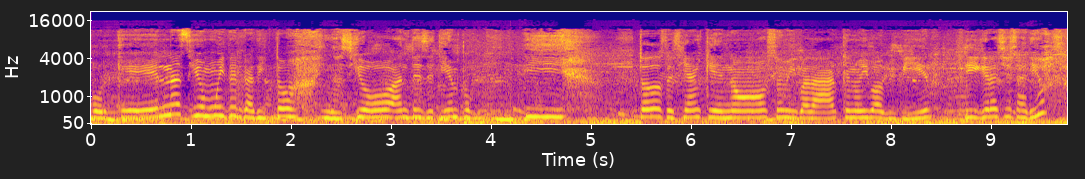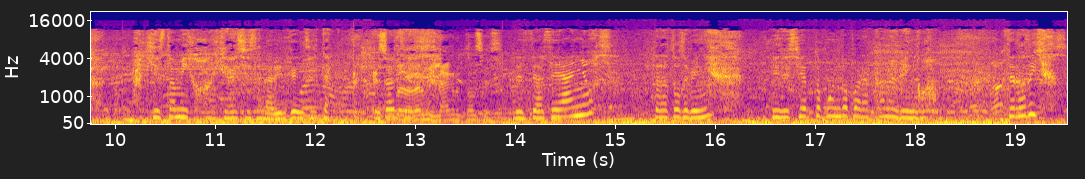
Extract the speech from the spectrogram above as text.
Porque él nació muy delgadito y nació antes de tiempo. Y todos decían que no se me iba a dar, que no iba a vivir. Y gracias a Dios, aquí está mi hijo, gracias a la Virgencita. Es un verdadero milagro entonces. Desde hace años trato de venir y de cierto punto para acá me vengo de rodillas.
